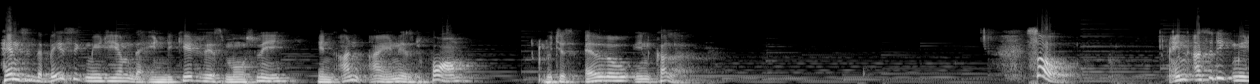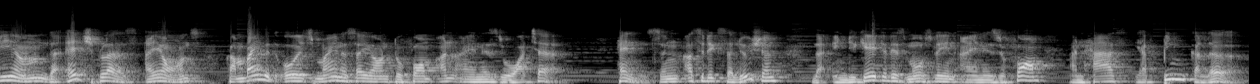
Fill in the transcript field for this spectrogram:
Hence, in the basic medium, the indicator is mostly in unionized form, which is yellow in color. So, in acidic medium, the H plus ions combine with OH minus ion to form unionized water. Hence, in acidic solution, the indicator is mostly in ionized form and has a pink color.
